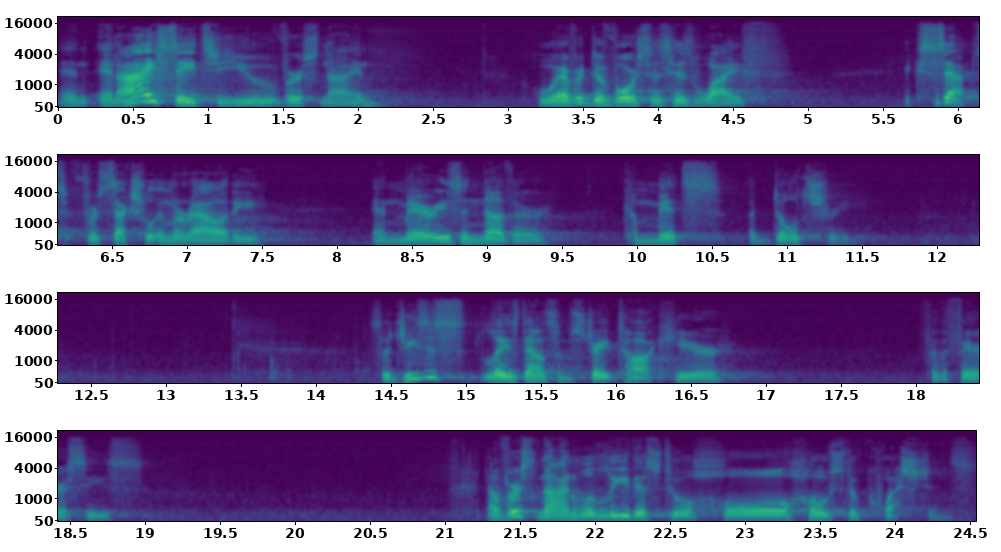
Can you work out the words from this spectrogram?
And, and I say to you, verse 9, whoever divorces his wife, except for sexual immorality, and marries another, commits adultery. So Jesus lays down some straight talk here for the Pharisees. Now, verse 9 will lead us to a whole host of questions.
